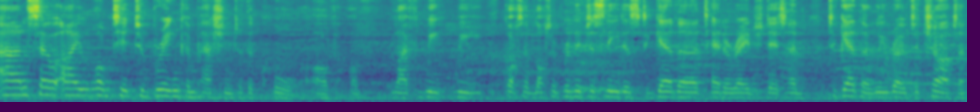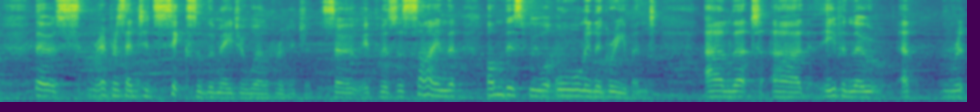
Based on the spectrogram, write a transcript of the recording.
And so I wanted to bring compassion to the core of, of life. We, we got a lot of religious leaders together, TED arranged it, and together we wrote a charter. There represented six of the major world religions. So it was a sign that on this we were all in agreement, and that uh, even though re-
